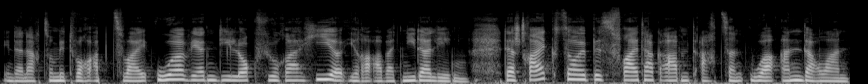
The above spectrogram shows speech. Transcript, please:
In der Nacht zum Mittwoch ab 2 Uhr werden die Lokführer hier ihre Arbeit niederlegen. Der Streik soll bis Freitagabend 18 Uhr andauern.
